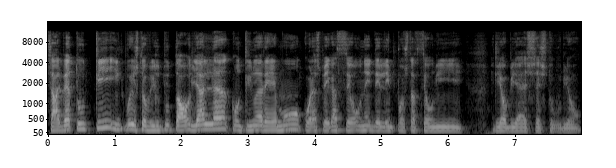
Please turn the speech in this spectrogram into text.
Salve a tutti, in questo video tutorial continueremo con la spiegazione delle impostazioni di OBS Studio.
